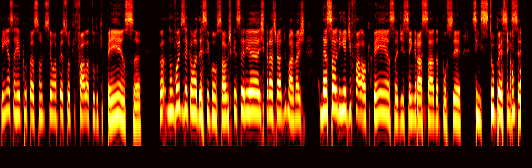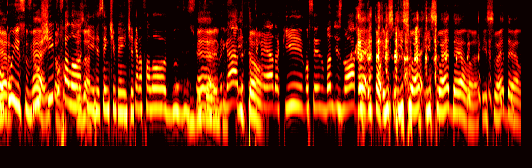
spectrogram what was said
tem essa reputação de ser uma pessoa que fala tudo que pensa, não vou dizer que é uma Dercy Gonçalves, que seria escrachado demais, mas nessa linha de falar o que pensa, de ser engraçada por ser sim, super sincera. É um pouco isso, viu? É, o Chico então, falou exato. aqui recentemente, que ela falou dos, dos é, obrigada então, por ter ganhado aqui, você um bando de snob. É, então, isso, isso, é, isso é dela, isso é dela.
